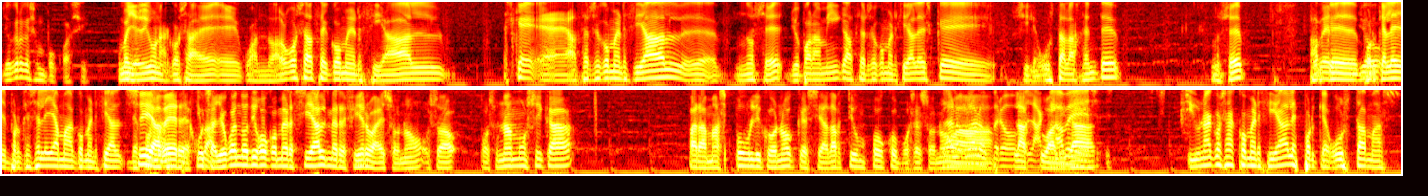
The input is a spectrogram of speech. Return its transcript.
yo creo que es un poco así. Hombre, yo digo una cosa, ¿eh? Eh, cuando algo se hace comercial. Es que eh, hacerse comercial, eh, no sé, yo para mí que hacerse comercial es que si le gusta a la gente, no sé. A ¿Por, ver, yo- por qué le- por qué se le llama comercial? de Sí, a ver, escucha, yo cuando digo comercial me refiero a eso, ¿no? O sea, pues una música para más público, ¿no? Que se adapte un poco, pues eso, ¿no? Claro, a claro, pero la la, actualidad. clave es. Si una cosa es comercial es porque gusta más.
